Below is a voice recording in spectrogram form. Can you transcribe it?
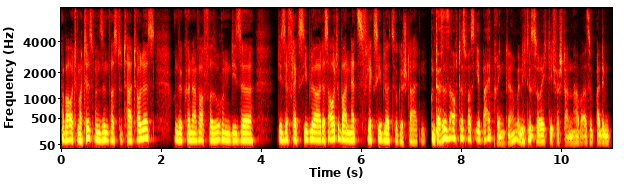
Aber Automatismen sind was total Tolles und wir können einfach versuchen, diese diese flexibler, das Autobahnnetz flexibler zu gestalten. Und das ist auch das, was ihr beibringt, ja? wenn ich das mhm. so richtig verstanden habe. Also bei dem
